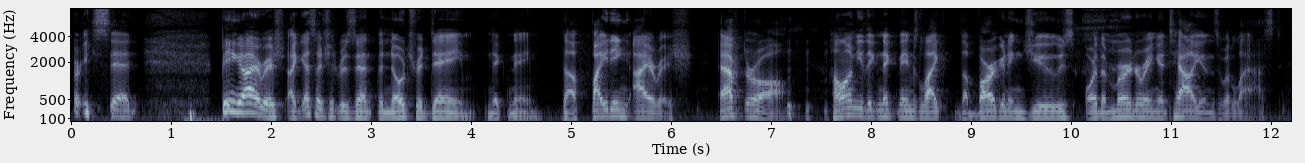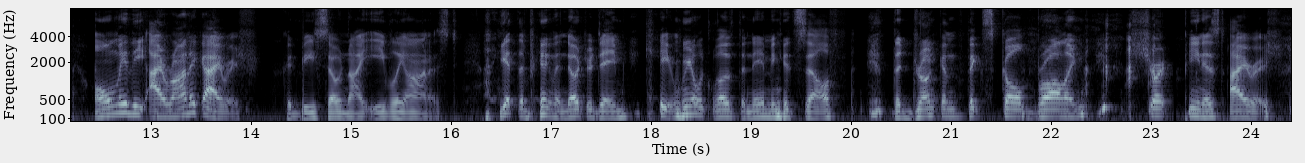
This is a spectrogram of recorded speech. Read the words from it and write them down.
where he said, "Being Irish, I guess I should resent the Notre Dame nickname, the Fighting Irish." After all, how long do you think nicknames like the Bargaining Jews or the Murdering Italians would last? Only the ironic Irish could be so naively honest. I get the feeling that Notre Dame came real close to naming itself the drunken, thick skulled, brawling, short penised Irish.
